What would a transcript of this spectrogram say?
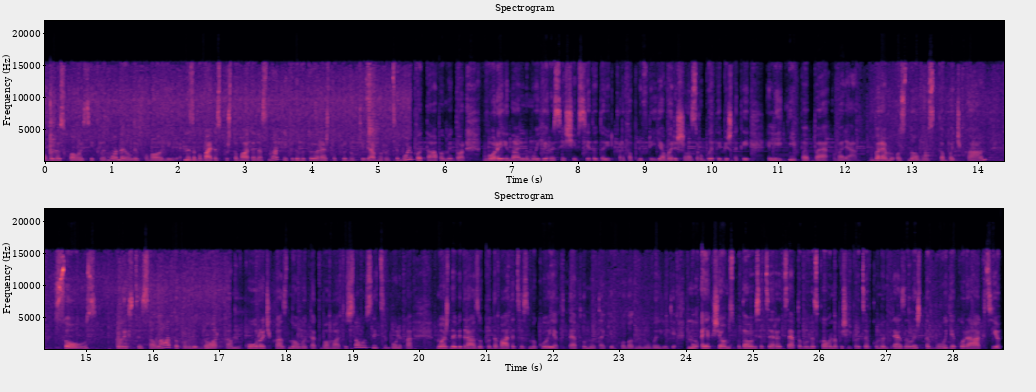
Обов'язково сік лимона і оливкова олія. Не забувайте скуштувати на смак і підготую решту продуктів. Я беру цибульку та помідор. В оригінальному гірусі ще всі додають картоплю фрі. Я вирішила зробити більш такий літній ПП варіант. Беремо основу з кабачка, соус. Листя салату, помідорка, курочка, знову так багато соусу і цибулька. Можна відразу подавати це смакує як в теплому, так і в холодному вигляді. Ну а якщо вам сподобався цей рецепт, обов'язково напишіть про це в коментарях, залиште будь-яку реакцію.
